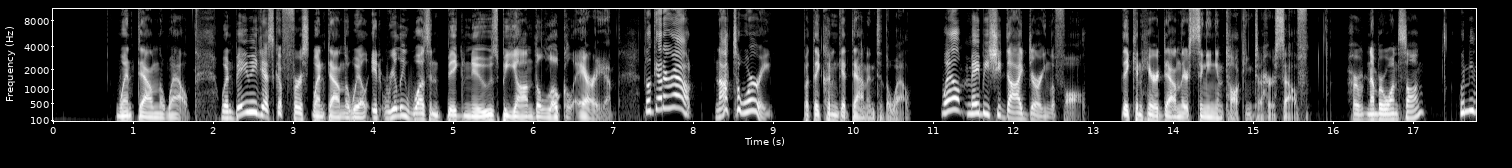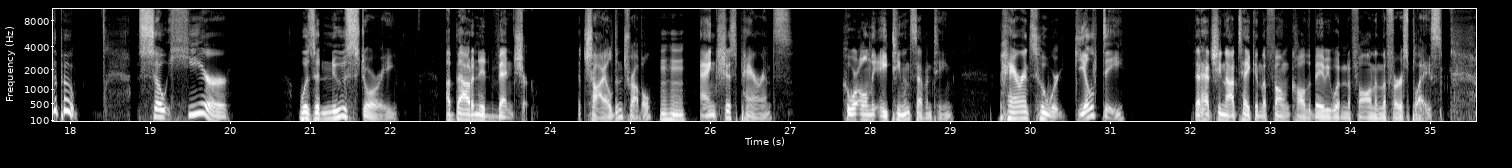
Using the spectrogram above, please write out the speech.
went down the well. When baby jessica first went down the well it really wasn't big news beyond the local area. They'll get her out not to worry but they couldn't get down into the well. Well maybe she died during the fall. They can hear her down there singing and talking to herself. Her number one song, Winnie the Pooh. So here was a news story about an adventure, a child in trouble, Mm-hmm. anxious parents who were only 18 and 17, parents who were guilty that had she not taken the phone call, the baby wouldn't have fallen in the first place.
